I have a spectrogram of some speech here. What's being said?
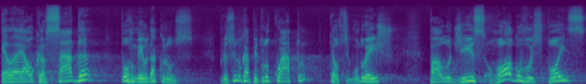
ela é alcançada por meio da cruz. Por isso, no capítulo 4, que é o segundo eixo, Paulo diz: Rogo-vos, pois,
